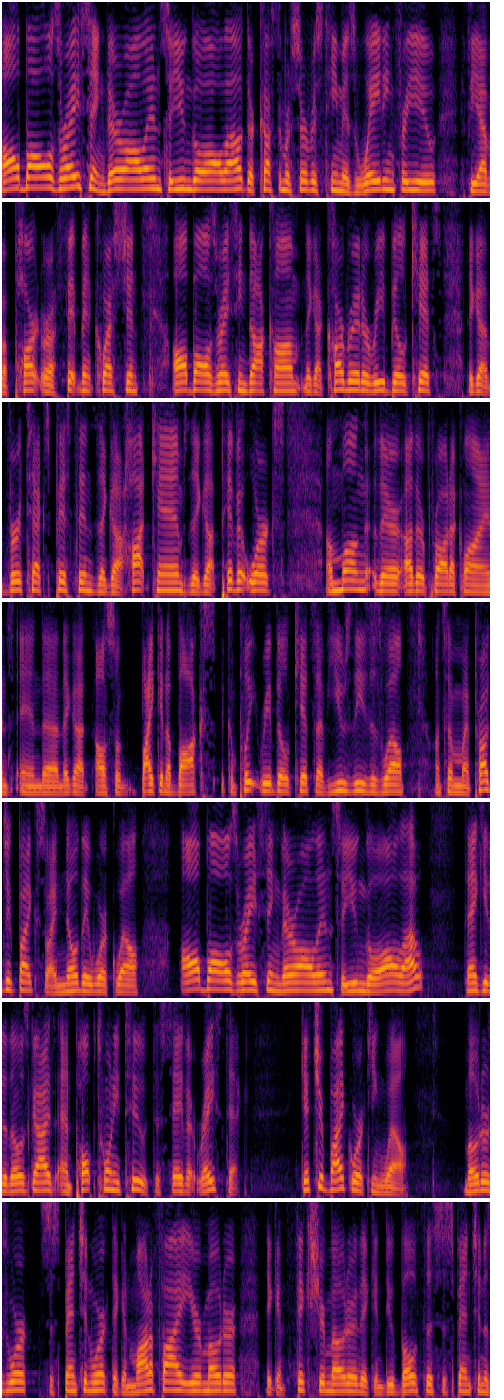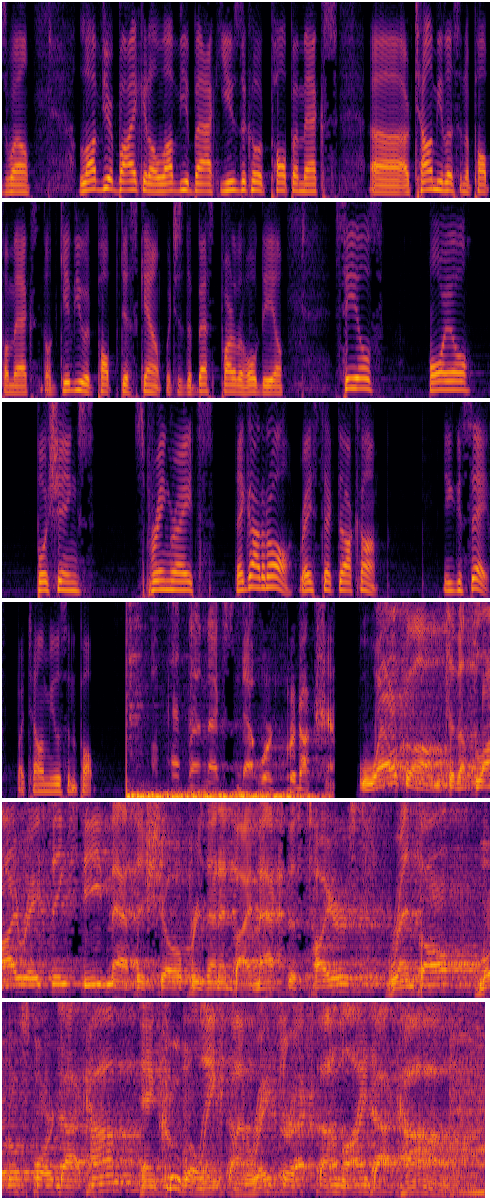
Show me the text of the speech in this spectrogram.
All Balls Racing, they're all in, so you can go all out. Their customer service team is waiting for you if you have a part or a fitment question. AllBallsRacing.com. They got carburetor rebuild kits. They got Vertex pistons. They got hot cams. They got Pivot Works, among their other product lines. And uh, they got also Bike in a Box, complete rebuild kits. I've used these as well on some of my project bikes, so I know they work well. All Balls Racing, they're all in, so you can go all out. Thank you to those guys. And Pulp 22 to save at Racetech. Get your bike working well motors work, suspension work. They can modify your motor, they can fix your motor, they can do both the suspension as well. Love your bike, it'll love you back. Use the code PulpMX uh, or tell them you listen to PulpMX. They'll give you a pulp discount, which is the best part of the whole deal. Seals, oil, bushings, spring rates, they got it all. Racetech.com. You can save by telling them you listen to Pulp. A Pulp MX Network production. Welcome to the Fly Racing Steve Matthes Show presented by Maxxis Tires, Renthal, Motorsport.com, and Kuba Links on RacerXOnline.com.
